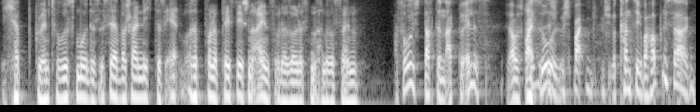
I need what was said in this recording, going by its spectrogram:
ich habe Gran Turismo, das ist ja wahrscheinlich das er also von der PlayStation 1 oder soll das ein anderes sein? Ach so, ich dachte ein aktuelles. Aber ich weiß so. ich, ich, ich kann es dir überhaupt nicht sagen.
